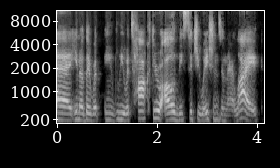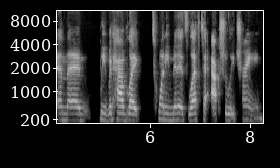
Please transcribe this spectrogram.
uh, you know they would we would talk through all of these situations in their life and then we would have like 20 minutes left to actually train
